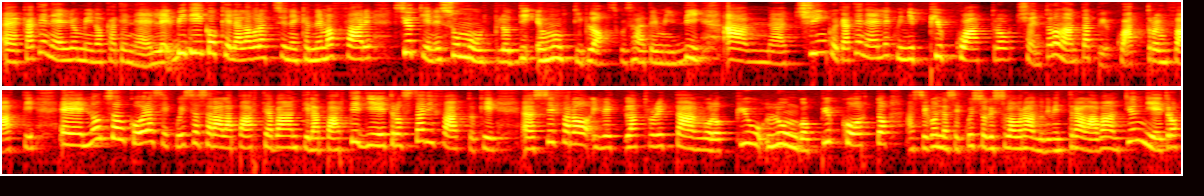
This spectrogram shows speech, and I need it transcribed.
eh, catenelle o meno catenelle vi dico che la lavorazione che andremo a fare si ottiene su un multiplo di un multiplo scusatemi di um, 5 catenelle quindi più 4 190 più 4 infatti. E non so ancora se questa sarà la parte avanti la parte dietro. Sta di fatto che eh, se farò l'altro rettangolo più lungo più corto a seconda se questo che sto lavorando diventerà l'avanti o indietro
